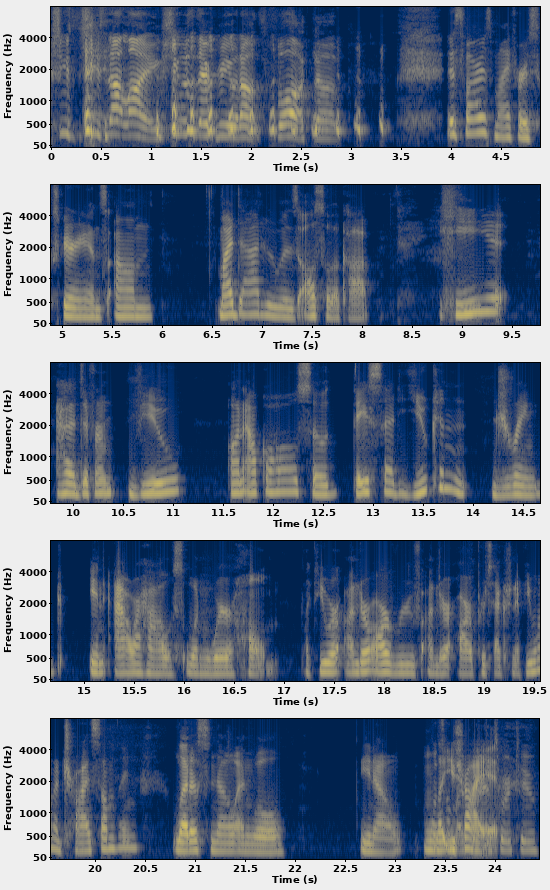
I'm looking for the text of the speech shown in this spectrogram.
She's she's not lying. She was there for me when I was fucked up. as far as my first experience, um, my dad, who is also a cop, he had a different view on alcohol. So they said you can drink in our house when we're home. Like you are under our roof, under our protection. If you want to try something, let us know and we'll, you know, we'll let you try it. Were too.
